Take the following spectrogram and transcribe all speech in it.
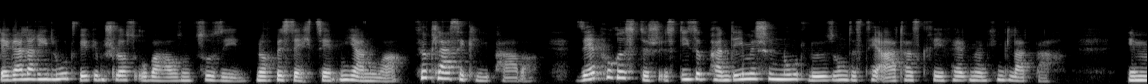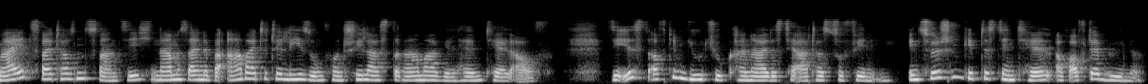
Der Galerie Ludwig im Schloss Oberhausen zu sehen, noch bis 16. Januar. Für Klassikliebhaber. Sehr puristisch ist diese pandemische Notlösung des Theaters Krefeld-Mönchengladbach. Im Mai 2020 nahm es eine bearbeitete Lesung von Schillers Drama Wilhelm Tell auf. Sie ist auf dem YouTube-Kanal des Theaters zu finden. Inzwischen gibt es den Tell auch auf der Bühne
